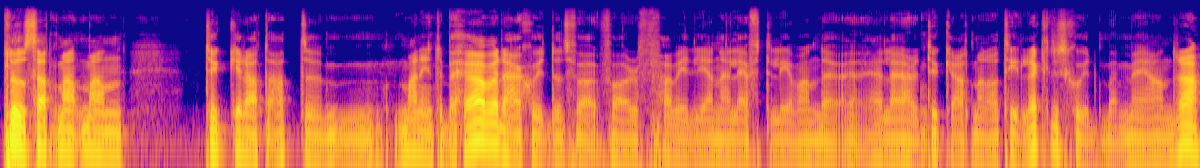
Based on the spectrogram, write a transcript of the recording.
plus att man, man tycker att, att mm, man inte behöver det här skyddet för, för familjen eller efterlevande, eller tycker att man har tillräckligt skydd med, andra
